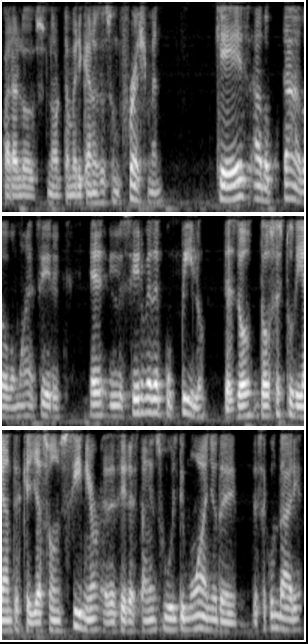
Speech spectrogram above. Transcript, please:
para los norteamericanos es un freshman, que es adoptado, vamos a decir, sirve de pupilo de dos, estudiantes que ya son senior, es decir, están en su último año de, de secundaria,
